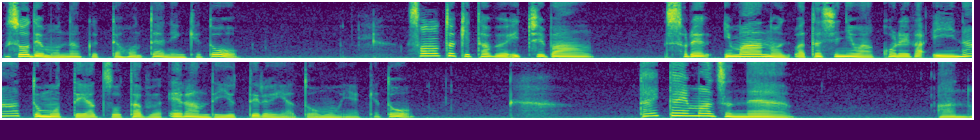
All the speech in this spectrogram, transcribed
嘘でもなくって本当やねんけどその時多分一番それ今の私にはこれがいいなと思ってやつを多分選んで言ってるんやと思うんやけど大体まずねあの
